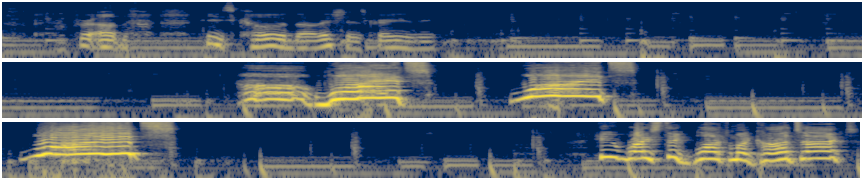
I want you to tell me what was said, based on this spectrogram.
Bro, he's cold though. This shit's crazy. What? What? What? He right stick blocked my contact?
